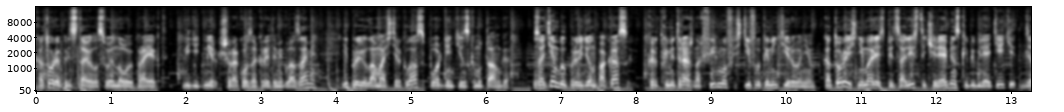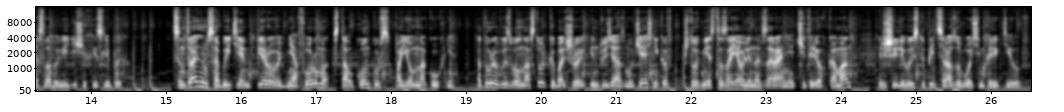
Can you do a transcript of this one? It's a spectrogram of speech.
которая представила свой новый проект «Видеть мир широко закрытыми глазами» и провела мастер-класс по аргентинскому танго. Затем был проведен показ короткометражных фильмов с тифлокомментированием, которые снимали специалисты Челябинской библиотеки для слабовидящих и слепых. Центральным событием первого дня форума стал конкурс «Поем на кухне», который вызвал настолько большой энтузиазм участников, что вместо заявленных заранее четырех команд решили выступить сразу восемь коллективов.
